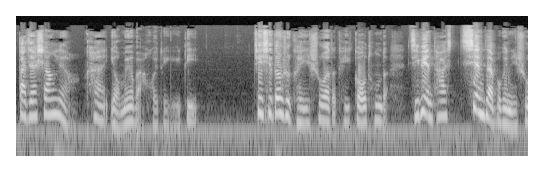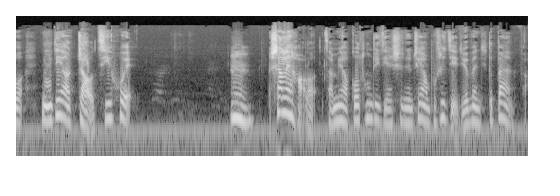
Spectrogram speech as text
大家商量看有没有挽回的余地。这些都是可以说的，可以沟通的。即便他现在不跟你说，你一定要找机会嗯商量好了，咱们要沟通这件事情，这样不是解决问题的办法。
